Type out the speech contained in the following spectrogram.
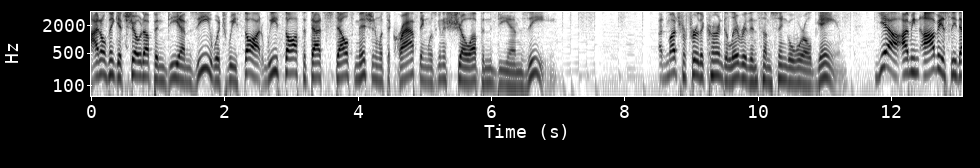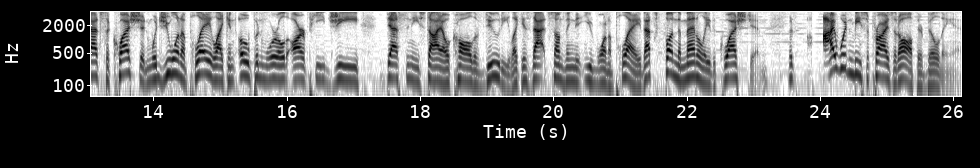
I don't think it showed up in DMZ, which we thought. We thought that that stealth mission with the crafting was going to show up in the DMZ. I'd much prefer the current delivery than some single world game. Yeah, I mean, obviously that's the question. Would you want to play like an open world RPG, Destiny style Call of Duty? Like, is that something that you'd want to play? That's fundamentally the question. Because I wouldn't be surprised at all if they're building it.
